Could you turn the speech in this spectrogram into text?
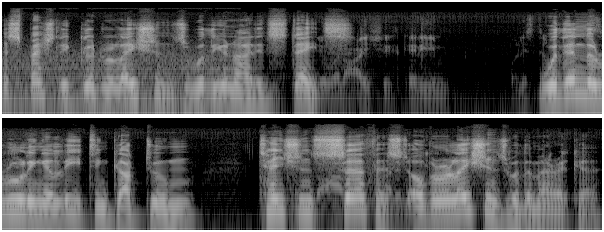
especially good relations with the United States. Within the ruling elite in Khartoum, tensions surfaced over relations with America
